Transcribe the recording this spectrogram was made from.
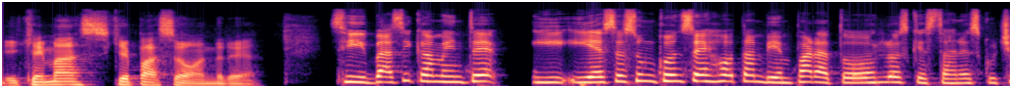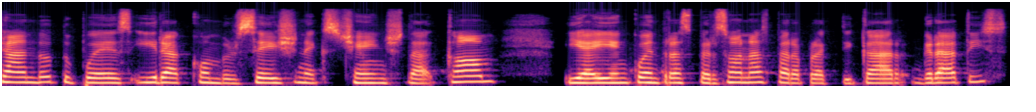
¿Y qué más? ¿Qué pasó, Andrea? Sí, básicamente, y, y ese es un consejo también para todos los que están escuchando. Tú puedes ir a conversationexchange.com y ahí encuentras personas para practicar gratis.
